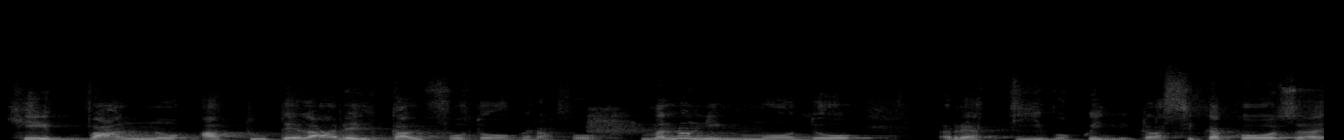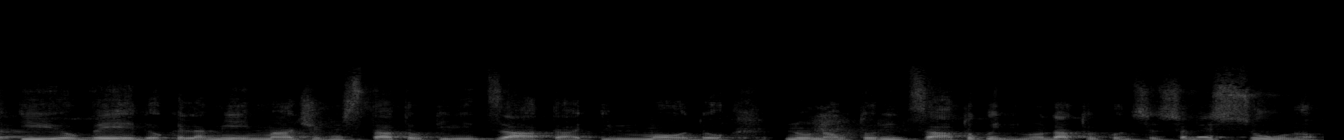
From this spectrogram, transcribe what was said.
che vanno a tutelare il tal fotografo, ma non in modo reattivo. Quindi classica cosa, io vedo che la mia immagine è stata utilizzata in modo non autorizzato, quindi non ho dato il consenso a nessuno,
